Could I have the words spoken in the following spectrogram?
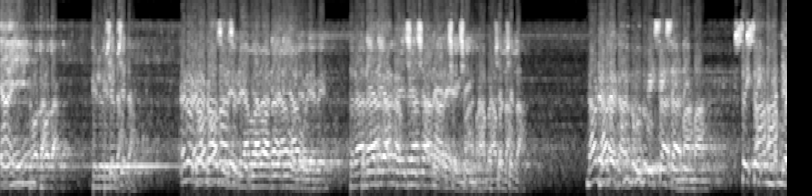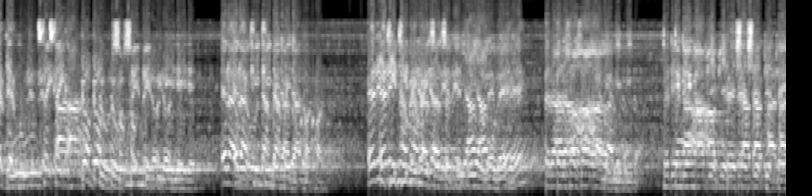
ရင်ဒေါသဒီလိုဖြစ်ဖြစ်တာ အဲ့တော့ဒေါသဆိုတဲ့ဘာသာတရားကိုလည်းပဲတရားတရားဖယ်ရှားတဲ့အချိန်မှာမဖြစ်လာနောက်တစ်ခါကုသိုလ်ကိစ္စတွေမှာစိတ်အားမတက်ဘူးစိတ်အားတွတ်တွတ်ဆုံးနေပြီးတော့နေတယ်အဲ့ဒါကိုခိတိနာမိတာလို့ခေါ်တယ်အဲ့ဒီခိတိနာမိတာဆိုတဲ့တရားကိုလည်းတရားဆောက်ကနေပြီးတော့တည်ငြိမ်ငါဖြစ်ဖယ်ရှားဖြစ်တယ်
